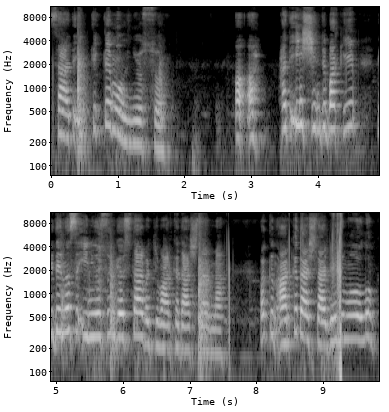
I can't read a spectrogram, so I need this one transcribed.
Sade iplikle mi oynuyorsun? Aa, hadi in şimdi bakayım. Bir de nasıl iniyorsun göster bakayım arkadaşlarına. Bakın arkadaşlar benim oğlum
